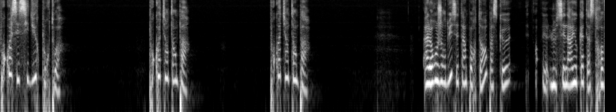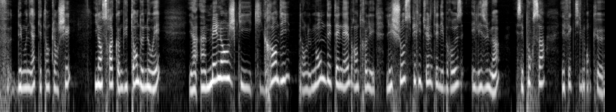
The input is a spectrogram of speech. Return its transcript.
Pourquoi c'est si dur pour toi? Pourquoi tu n'entends pas? Pourquoi tu n'entends pas? Alors aujourd'hui, c'est important parce que le scénario catastrophe démoniaque est enclenché. Il en sera comme du temps de Noé. Il y a un mélange qui, grandit dans le monde des ténèbres entre les, choses spirituelles ténébreuses et les humains. c'est pour ça effectivement que,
